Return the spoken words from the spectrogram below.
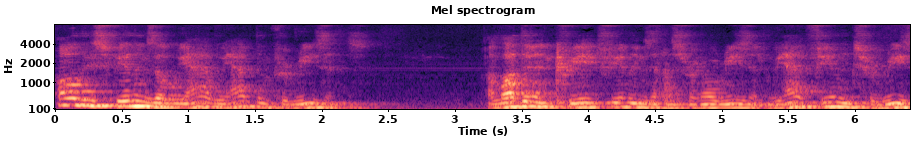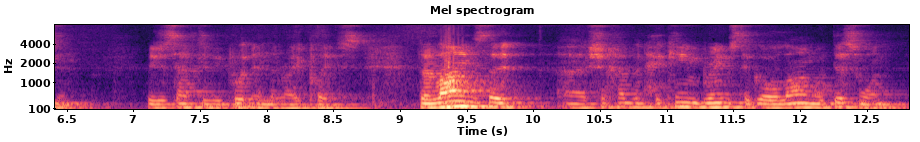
All these feelings that we have, we have them for reasons. Allah didn't create feelings in us for no reason. We have feelings for reason. They just have to be put in the right place. The lines that uh, Shaykh Ibn Hakim brings to go along with this one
